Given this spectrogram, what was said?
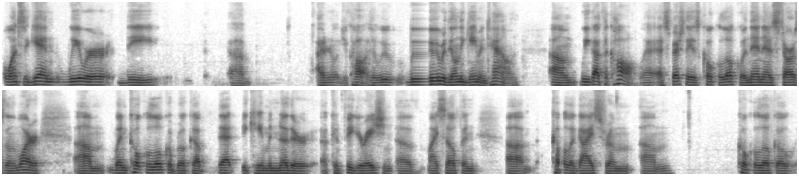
once again we were the uh, I don't know what you call it. We, we, we were the only game in town. Um, we got the call, especially as Coco Loco, and then as Stars on the Water. Um, when Coco Loco broke up, that became another uh, configuration of myself and um, a couple of guys from um, Coco Loco.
